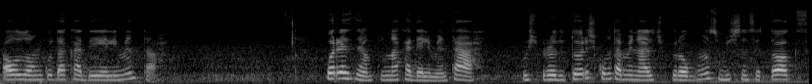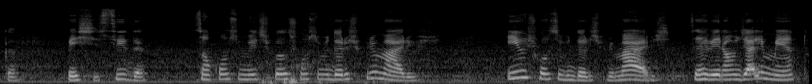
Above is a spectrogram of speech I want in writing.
ao longo da cadeia alimentar. Por exemplo, na cadeia alimentar, os produtores contaminados por alguma substância tóxica, pesticida, são consumidos pelos consumidores primários, e os consumidores primários servirão de alimento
